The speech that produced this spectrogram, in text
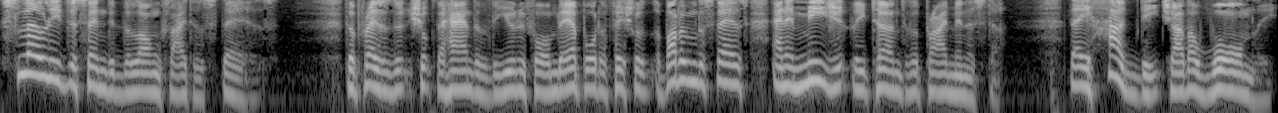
slowly descended the long flight of stairs. The President shook the hand of the uniformed airport official at the bottom of the stairs and immediately turned to the Prime Minister. They hugged each other warmly.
